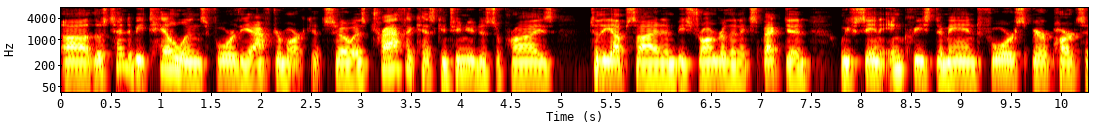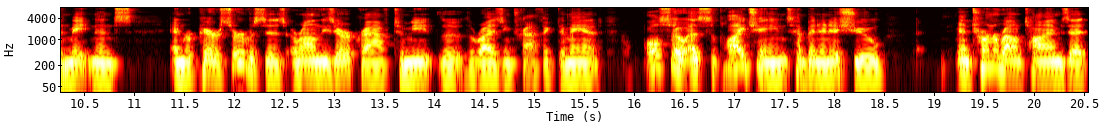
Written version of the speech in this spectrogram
uh, those tend to be tailwinds for the aftermarket. So as traffic has continued to surprise to the upside and be stronger than expected, we've seen increased demand for spare parts and maintenance and repair services around these aircraft to meet the, the rising traffic demand. Also, as supply chains have been an issue and turnaround times at,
